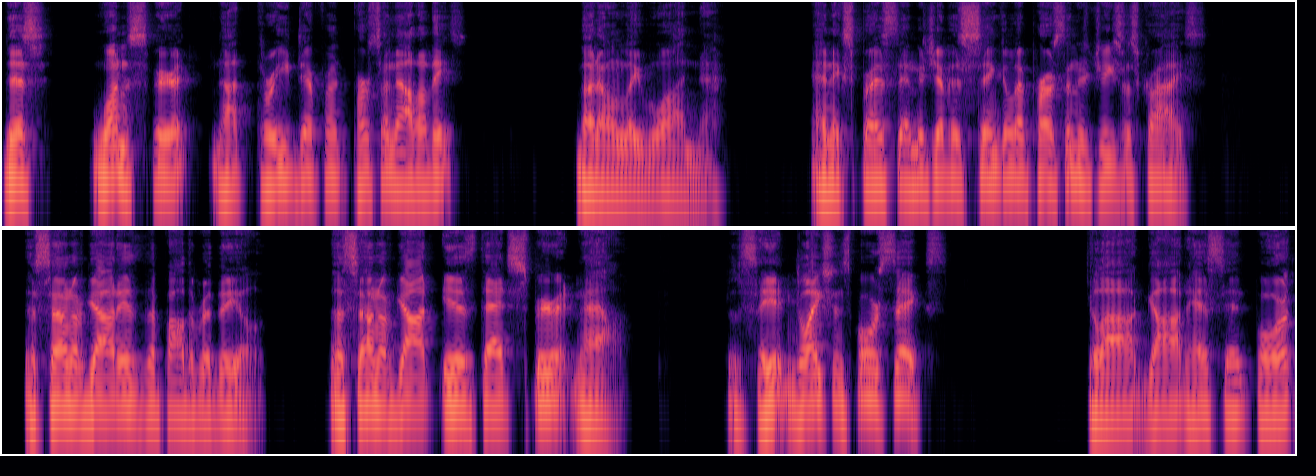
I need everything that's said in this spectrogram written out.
this one spirit, not three different personalities, but only one, an express image of his singular person is Jesus Christ. The Son of God is the Father revealed. The Son of God is that Spirit now. You'll see it in Galatians 4 6. God has sent forth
